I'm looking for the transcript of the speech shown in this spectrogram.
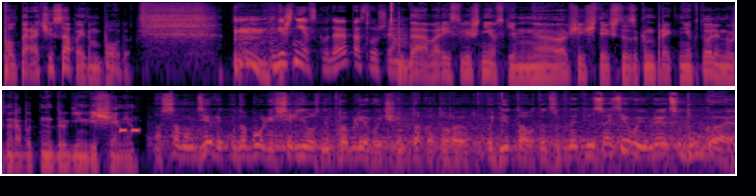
полтора часа по этому поводу. Вишневского давай послушаем. Да, Борис Вишневский э, вообще считает, что законопроект не актуален, нужно работать над другими вещами. На самом деле куда более серьезной проблемой, чем та, которая поднята вот эта законодательная инициатива, является другая.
